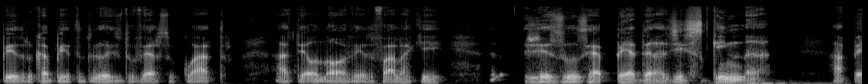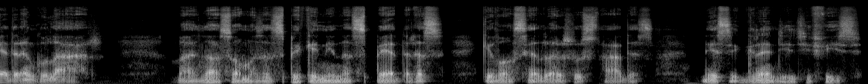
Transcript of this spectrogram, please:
Pedro capítulo 2, do verso 4 até o 9, ele fala que Jesus é a pedra de esquina, a pedra angular, mas nós somos as pequeninas pedras que vão sendo ajustadas nesse grande edifício.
